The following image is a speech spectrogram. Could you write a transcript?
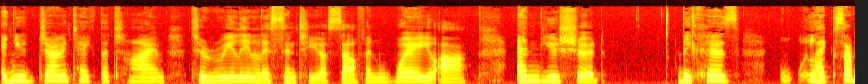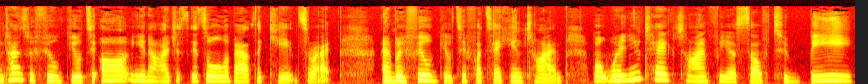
and you don't take the time to really listen to yourself and where you are. And you should because like sometimes we feel guilty oh you know i just it's all about the kids right? And we feel guilty for taking time. But when you take time for yourself to be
